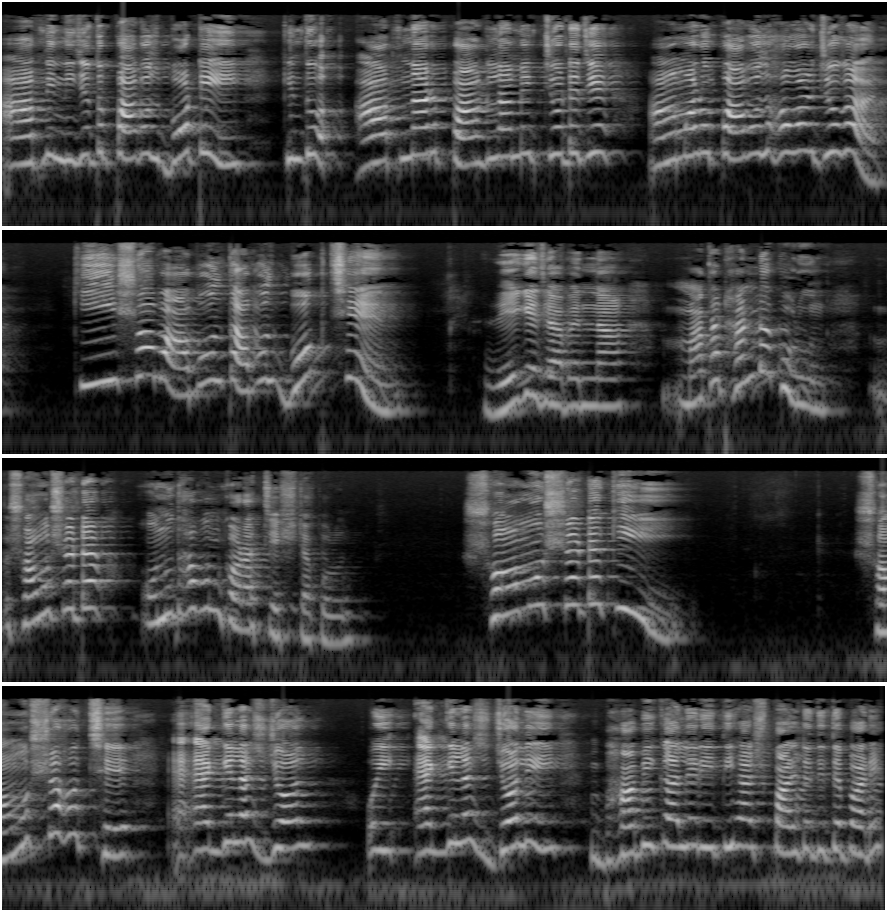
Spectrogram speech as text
আপনি নিজে তো পাগল বটেই, কিন্তু আপনার পাগলামির চোটে যে আমারও পাগল হওয়ার জোগাড়। কী সব আবল তাবল বকছেন? রেগে যাবেন না। মাথা ঠান্ডা করুন। সমস্যাটা অনুধাবন করার চেষ্টা করুন। সমস্যাটা কি? সমস্যা হচ্ছে এক গেলাস জল। ওই এক গেলাস জলেই ভাবিকালের ইতিহাস পাল্টে দিতে পারে।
